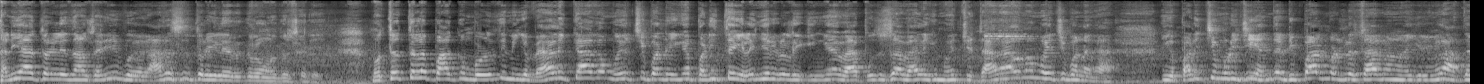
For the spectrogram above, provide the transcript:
தனியார் துறையில் இருந்தாலும் சரி அரசு துறையில் இருக்கிறவங்களுக்கும் சரி. மொத்தத்தில் பார்க்கும் பொழுது நீங்கள் வேலைக்காக முயற்சி பண்ணுறீங்க படித்த இளைஞர்கள் இருக்கீங்க வே புதுசாக வேலைக்கு முயற்சி தாராளமாக முயற்சி பண்ணுங்கள் நீங்கள் படித்து முடித்து எந்த டிபார்ட்மெண்ட்டில் சேரணும்னு நினைக்கிறீங்களோ அந்த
